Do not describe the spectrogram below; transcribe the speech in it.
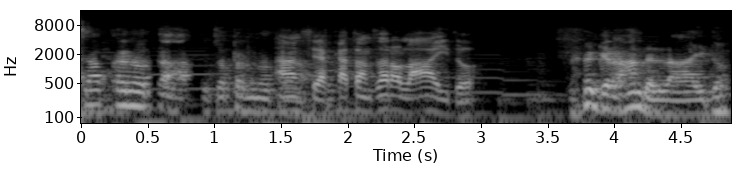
Già- prenotato, già prenotato. Anzi, a Catanzaro Laido. Grande Laido.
